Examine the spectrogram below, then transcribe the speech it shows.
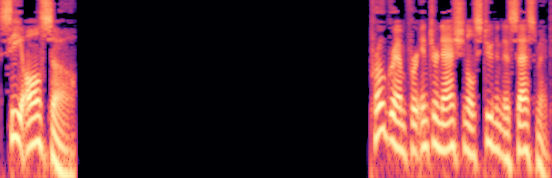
See also Program for International Student Assessment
